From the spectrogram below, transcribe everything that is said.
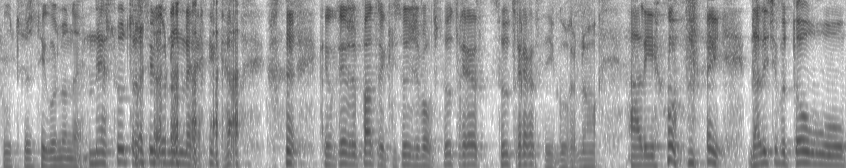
Sutra sigurno ne. Ne, sutra sigurno ne. Kako kaže Patrik iz Sunđe Bob, sutra, sutra sigurno. Ali ovaj, da li ćemo to u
